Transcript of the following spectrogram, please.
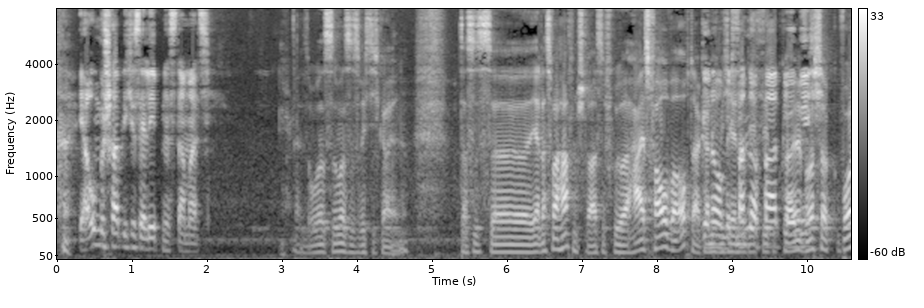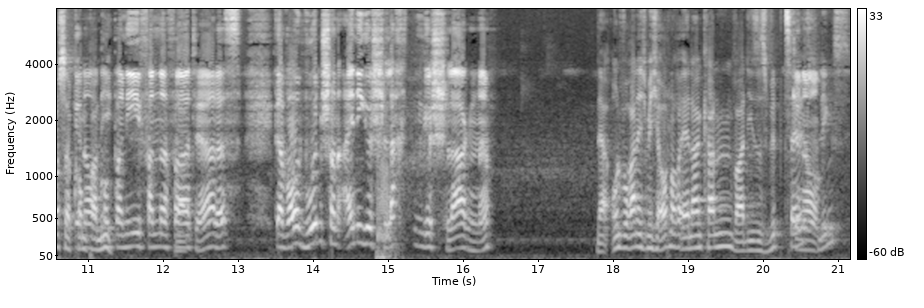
ja unbeschreibliches Erlebnis damals. Ja, sowas, sowas ist richtig geil. Ne? Das ist, äh, ja, das war Hafenstraße früher. HSV war auch da. Genau, mit Van der Vaart, glaube ich. Worcester, genau, Kompanie. Kompanie, Van der Vaart, ja. ja, das, da wurden schon einige Schlachten geschlagen, ne? Ja, und woran ich mich auch noch erinnern kann, war dieses VIP-Zelt genau. links,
